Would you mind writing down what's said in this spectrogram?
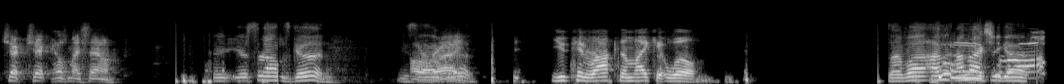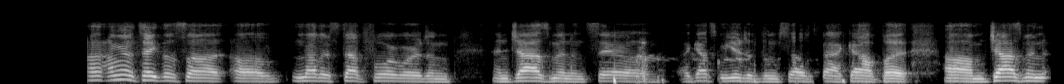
Check, check. How's my sound? Your sounds good. You sound right. good. You can rock the mic at will. So well, I'm, I'm actually gonna I- I'm gonna take this uh, uh another step forward and and Jasmine and Sarah I guess muted themselves back out. But um, Jasmine,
